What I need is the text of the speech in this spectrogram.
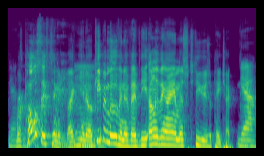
Yeah, repulsive to me. Like you know, Mm. keep it moving. If, if the only thing I am is to use a paycheck. Yeah.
